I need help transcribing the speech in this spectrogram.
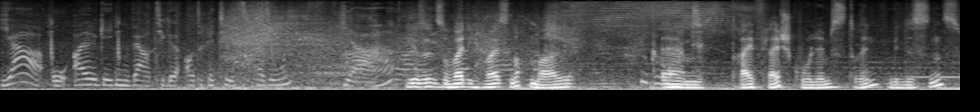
Ja, o allgegenwärtige Autoritätsperson. Ja? Hier sind, soweit ich weiß, nochmal ähm, drei Fleischgolems drin, mindestens.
